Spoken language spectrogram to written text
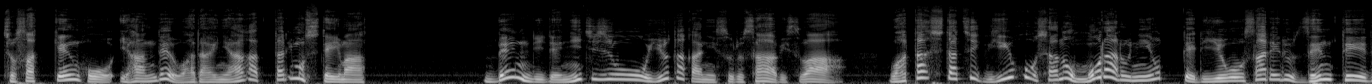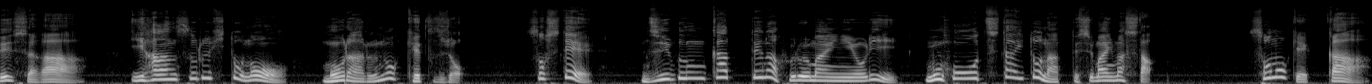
著作権法違反で話題に上がったりもしています。便利で日常を豊かにするサービスは、私たち利用者のモラルによって利用される前提でしたが、違反する人のモラルの欠如、そして自分勝手な振る舞いにより無法地帯となってしまいました。その結果、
